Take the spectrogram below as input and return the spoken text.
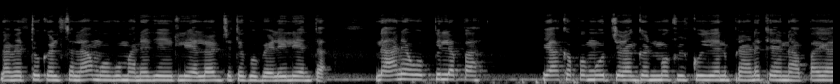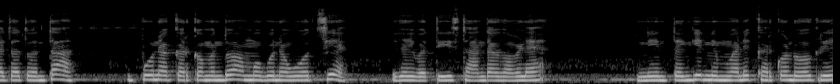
ನಾವೆತ್ತು ಕಳಿಸಲ್ಲ, ಮಗು ಮನೆಗೆ ಇರಲಿ, ಎಲ್ಲರ ಜೊತೆಗೂ ಬೆಳೀಲಿ ಅಂತ. ನಾನೇ ಒಪ್ಪಿಲ್ಲಪ್ಪ. ಯಾಕಪ್ಪ ಮೂರು ಜನ ಗಂಡು ಮಕ್ಳಿಗೂ ಏನು ಪ್ರಾಣಕ್ಕೆ ಏನು ಅಪಾಯ ಆದತು ಅಂತ ಪೂನಾಗ ಕರ್ಕೊಂಬಂದು ಆ ಮಗುನ ಓದಿಸಿ, ಈಗ ಇವತ್ತು ಈ ಸ್ಥಾನದಾಗ ಅವಳೆ. ನಿನ್ನ ತಂಗಿ ನಿಮ್ಮ ಮನೆಗೆ ಕರ್ಕೊಂಡು ಹೋಗ್ರಿ.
